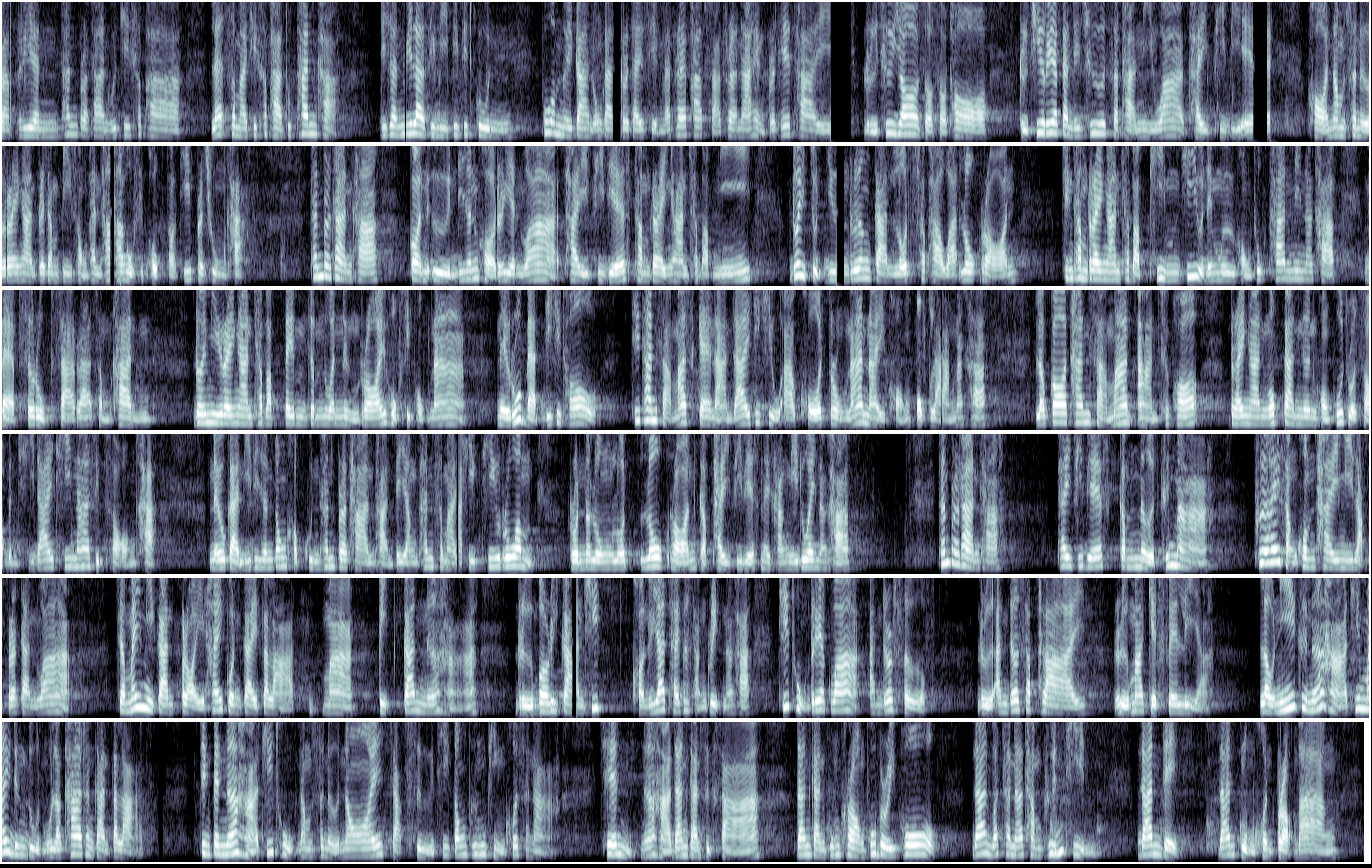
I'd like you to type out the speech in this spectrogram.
กราบเรียนท่านประธานวุฒิสภา และสมาชิกสภาทุกท่านค่ะ ดิฉันวิลาสินีพิพิธกุล ผู้อำนวยการองค์การกระจายเสียงและแพร่ภาพสาธารณะแห่งประเทศไทย หรือชื่อย่อสสท หรือที่เรียกกันในชื่อสถานีว่าไทย PBS ขอนำเสนอรายงานประจำปี 2566 ต่อที่ประชุมค่ะ ท่านประธานคะ ก่อนอื่นดิฉันขอเรียนว่าไทย PBS ทำรายงานฉบับนี้ ด้วยจุดยืนเรื่องการลดสภาวะโลกร้อน จึงทำรายงานฉบับพิมพ์ที่อยู่ในมือของทุกท่านนี่นะคะแบบสรุปสาระสำคัญ โดยมีรายงานฉบับเต็มจำนวน 166 หน้า ในรูปแบบดิจิทัล ที่ท่านสามารถสแกนอ่านได้ที่ QR code ตรงหน้าในของปกหลังนะคะ แล้วก็ท่านสามารถอ่านเฉพาะรายงานงบการเงินของผู้ตรวจสอบบัญชีได้ที่หน้า 12 ค่ะ ในโอกาสนี้ดิฉันต้องขอบคุณท่านประธานผ่านไปยังท่านสมาชิกที่ร่วม รณรงค์ลดโลกร้อนกับไทย PBS ในครั้งนี้ด้วยนะคะ ท่านประธานคะไทย PBS กำเนิดขึ้นมา เพื่อให้สังคมไทยมีหลักประกันว่า จะไม่มีการปล่อยให้กลไกตลาดมาปิดกั้นเนื้อหา หรือบริการที่ขออนุญาตใช้ภาษาอังกฤษนะคะ ที่ถูกเรียกว่า underserve หรือ under supply หรือ market failure เหล่านี้คือเนื้อหาที่ไม่ดึงดูดมูลค่าทางการตลาด จึงเป็นเนื้อหาที่ถูกนำเสนอน้อยจากสื่อที่ต้องพึ่งพิงโฆษณา เช่น เนื้อหาด้านการศึกษา ด้านการคุ้มครองผู้บริโภค ด้านวัฒนธรรมพื้นถิ่น ด้านเด็ก ด้านกลุ่มคนเปราะบาง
